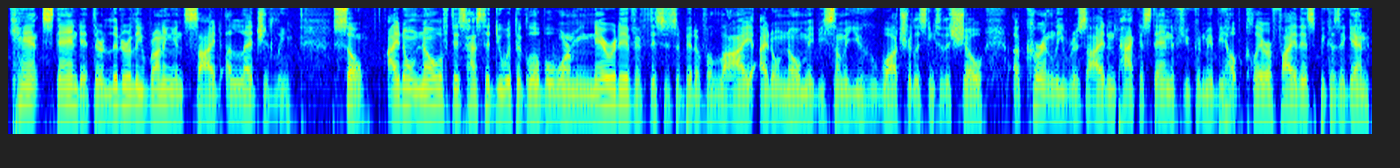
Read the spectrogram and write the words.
can't stand it. They're literally running inside allegedly. So, I don't know if this has to do with the global warming narrative, if this is a bit of a lie. I don't know. Maybe some of you who watch or listen to the show uh, currently reside in Pakistan. If you could maybe help clarify this, because again,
